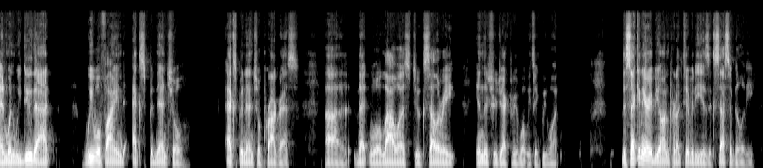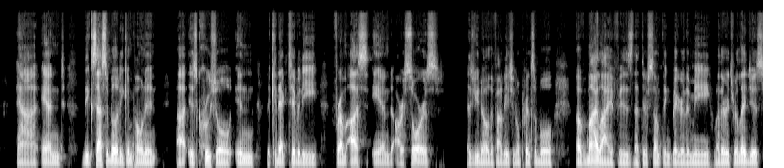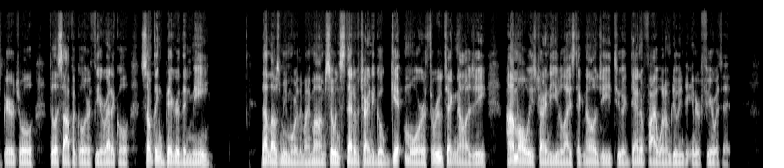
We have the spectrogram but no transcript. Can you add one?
And when we do that, we will find exponential, exponential progress uh, that will allow us to accelerate in the trajectory of what we think we want. The second area beyond productivity is accessibility. Uh, and the accessibility component uh, is crucial in the connectivity from us and our source. As you know, the foundational principle of my life is that there's something bigger than me, whether it's religious, spiritual, philosophical, or theoretical, something bigger than me that loves me more than my mom. So instead of trying to go get more through technology, I'm always trying to utilize technology to identify what I'm doing to interfere with it.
